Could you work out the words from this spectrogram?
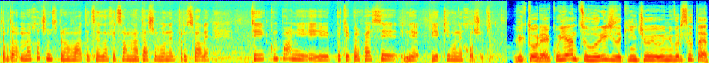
Тобто ми хочемо спрямувати цей захід саме на те, щоб вони працювали тій компанії по тій професії, які вони хочуть. Вікторія Куян цьогоріч закінчує університет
